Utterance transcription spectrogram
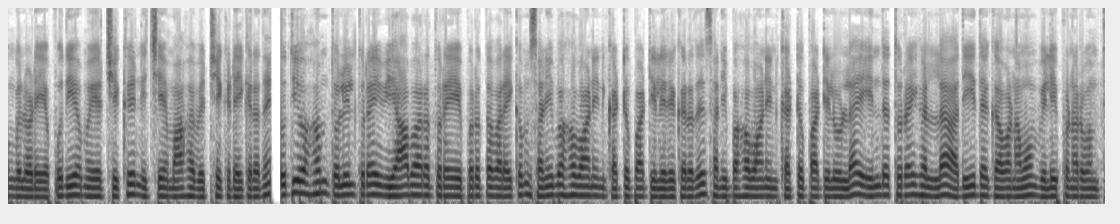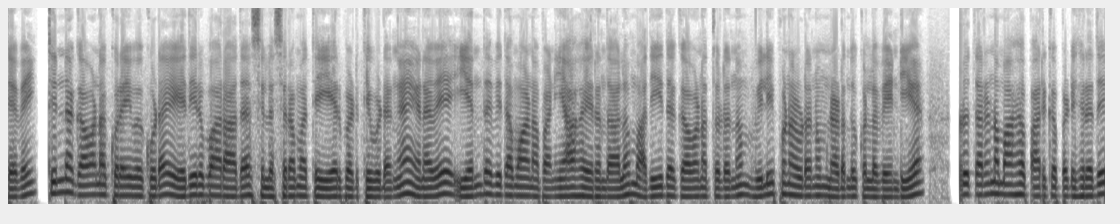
உங்களுடைய புதிய முயற்சிக்கு நிச்சயமாக வெற்றி கிடைக்கிறது. உத்தியோகம் தொழில்துறை வியாபாரத்துறையை பொறுத்த வரைக்கும் சனி பகவானின் கட்டுப்பாட்டில் இருக்கிறது. சனி பகவானின் கட்டுப்பாட்டில் உள்ள இந்த துறைகளில் அதீத கவனமும் விழிப்புணர்வும் தேவை. சின்ன கவனக்குறைவு கூட எதிர்பாராத சில சிரமத்தை ஏற்படுத்தி விடுங்க. எனவே எந்த விதமான பணியாக இருந்தாலும் அதீத கவனத்துடனும் விழிப்புணர்வுடனும் நடந்து கொள்ள வேண்டிய ஒரு தருணமாக பார்க்கப்படுகிறது.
